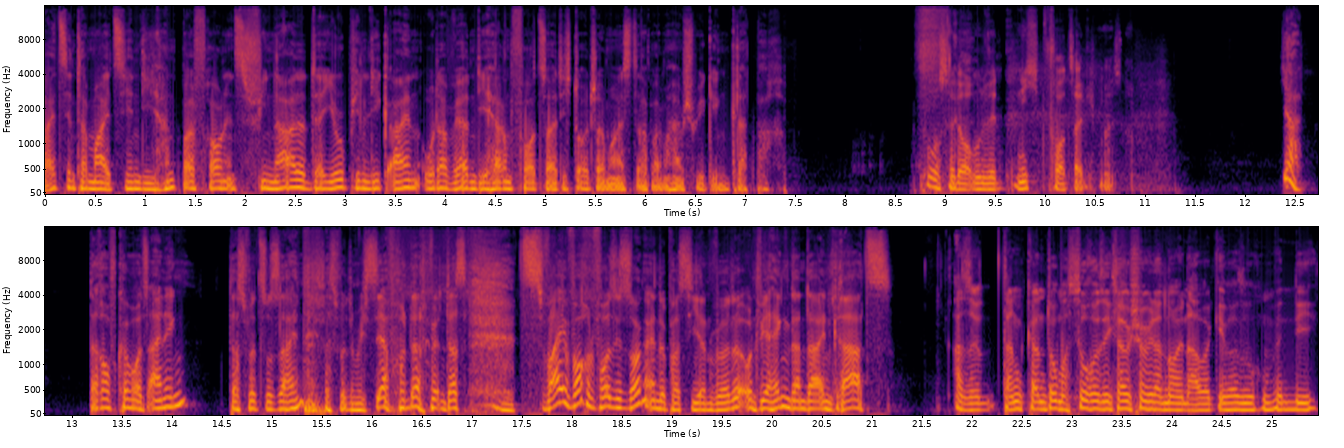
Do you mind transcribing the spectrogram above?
13. Mai ziehen die Handballfrauen ins Finale der European League ein oder werden die Herren vorzeitig deutscher Meister beim Heimspiel gegen Gladbach? Borussia Dortmund wird nicht vorzeitig Meister. Ja, darauf können wir uns einigen. Das wird so sein. Das würde mich sehr wundern, wenn das zwei Wochen vor Saisonende passieren würde und wir hängen dann da in Graz. Also dann kann Thomas Tuchel sich, glaube ich, schon wieder einen neuen Arbeitgeber suchen, wenn die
